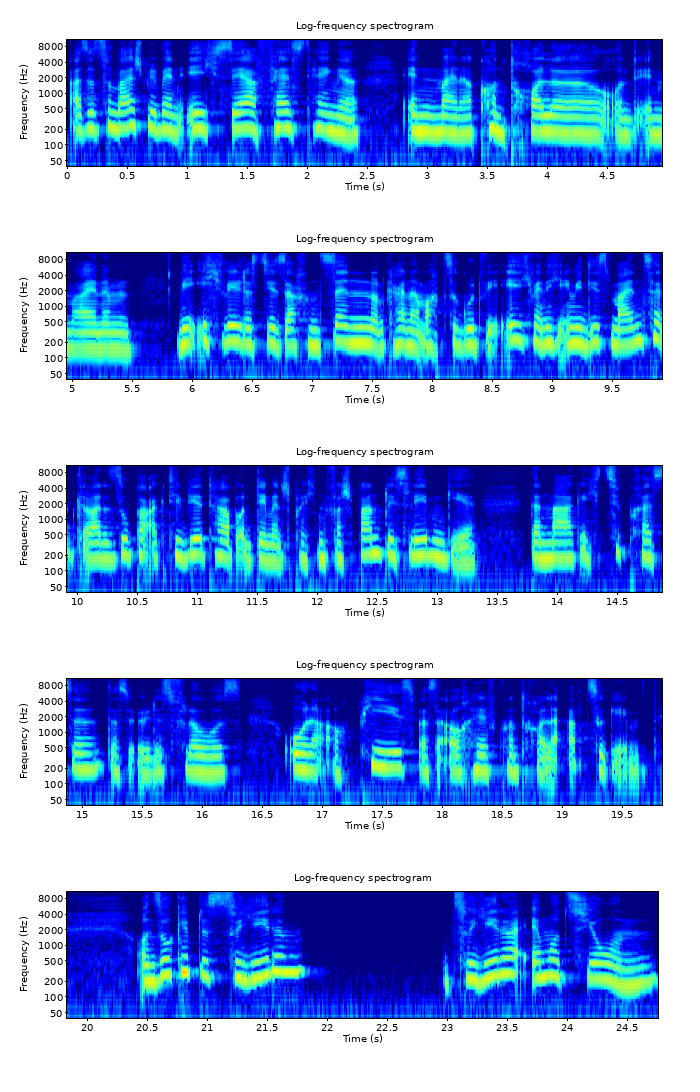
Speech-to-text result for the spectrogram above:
Also zum Beispiel, wenn ich sehr festhänge in meiner Kontrolle und in meinem, wie ich will, dass die Sachen sind und keiner macht so gut wie ich, wenn ich irgendwie dieses Mindset gerade super aktiviert habe und dementsprechend verspannt durchs Leben gehe, dann mag ich Zypresse, das Öl des Flows, oder auch Peace, was auch hilft, Kontrolle abzugeben. Und so gibt es zu jedem, zu jeder Emotion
